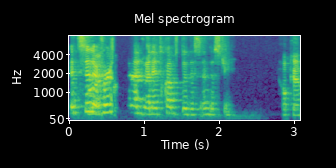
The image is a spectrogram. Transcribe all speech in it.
it's still a Right. virgin land when it comes to this industry okay.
